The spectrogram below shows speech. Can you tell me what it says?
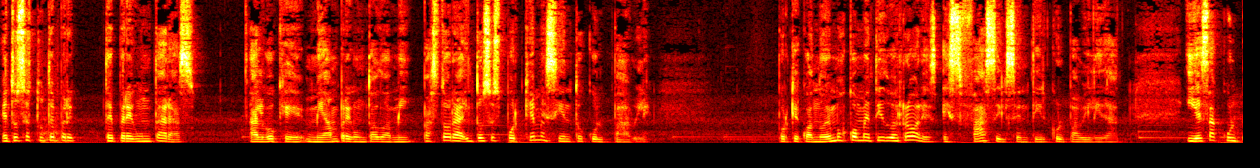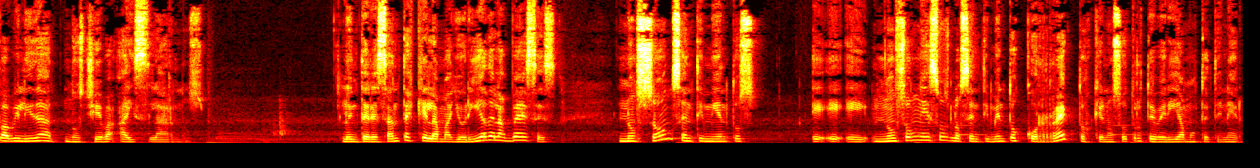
Entonces tú te, te preguntarás, algo que me han preguntado a mí, pastora, entonces ¿por qué me siento culpable? Porque cuando hemos cometido errores es fácil sentir culpabilidad y esa culpabilidad nos lleva a aislarnos. Lo interesante es que la mayoría de las veces no son sentimientos, eh, eh, eh, no son esos los sentimientos correctos que nosotros deberíamos de tener.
